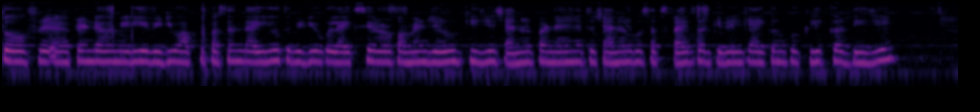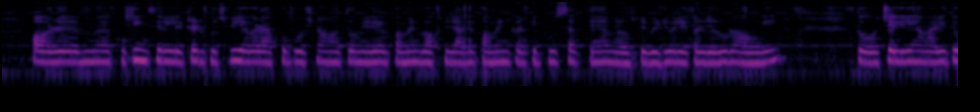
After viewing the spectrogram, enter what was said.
तो फ्रेंड अगर मेरी ये वीडियो आपको पसंद आई हो तो वीडियो को लाइक शेयर और कमेंट ज़रूर कीजिए। चैनल पर नए हैं तो चैनल को सब्सक्राइब करके बेल के आइकन को क्लिक कर दीजिए। और कुकिंग से रिलेटेड कुछ भी अगर आपको पूछना हो तो मेरे कमेंट बॉक्स में जाके कमेंट करके पूछ सकते हैं। मैं उस पर वीडियो लेकर ज़रूर आऊँगी। तो चलिए, हमारी तो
